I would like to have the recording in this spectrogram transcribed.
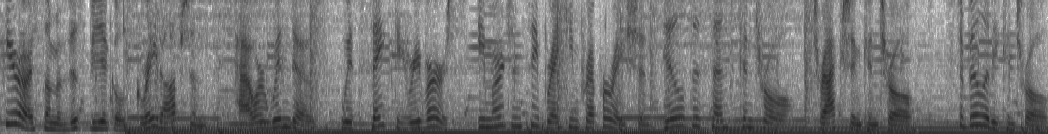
Here are some of this vehicle's great options. Power windows with safety reverse, emergency braking preparation, hill descent control, traction control, stability control,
